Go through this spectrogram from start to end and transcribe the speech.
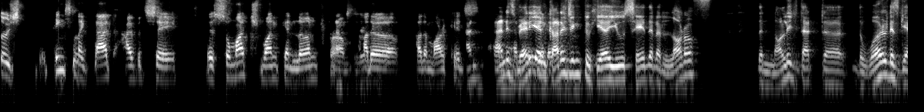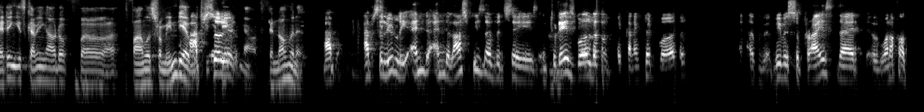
those things like that i would say there's so much one can learn from Absolutely. other other markets and, and, and it's and very encouraging to hear you say that a lot of the knowledge that uh, the world is getting is coming out of uh, farmers from India. Absolutely, phenomenal. Absolutely, and and the last piece I would say is in today's world of the connected world, we were surprised that one of our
